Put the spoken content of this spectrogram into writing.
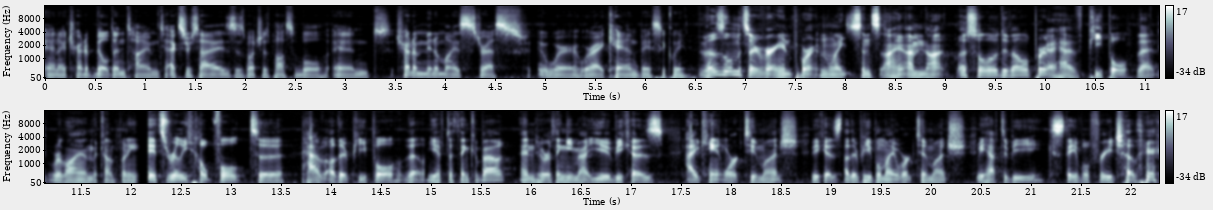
and I try to build in time to exercise as much as possible and try to minimize stress where, where I can, basically. Those limits are very important. Like, since I, I'm not a solo developer, I have people that rely on the company. It's really helpful to have other people that you have to think about and who are thinking about you because I can't work too much because other people might work too much. We have to be stable for each other.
